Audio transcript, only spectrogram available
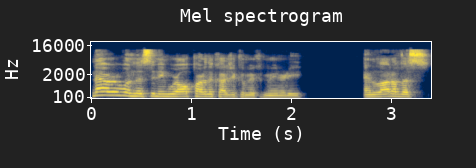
now everyone listening, we're all part of the Kajukenbo community, and a lot of us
